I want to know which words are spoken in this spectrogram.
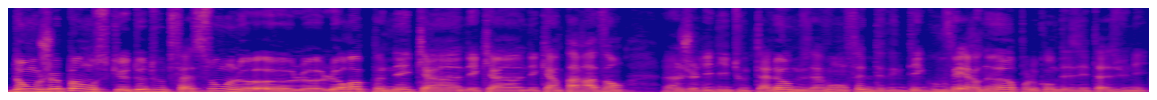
Donc je pense que de toute façon, euh, l'Europe n'est qu'un paravent. Hein, je l'ai dit tout à l'heure, nous avons en fait des, gouverneurs pour le compte des États-Unis.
